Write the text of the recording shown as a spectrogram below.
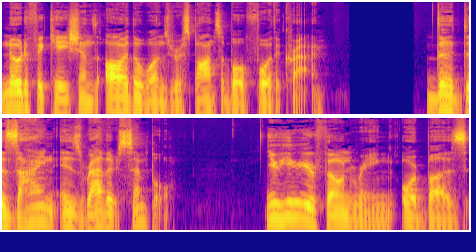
notifications are the ones responsible for the crime. The design is rather simple. You hear your phone ring or buzz,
